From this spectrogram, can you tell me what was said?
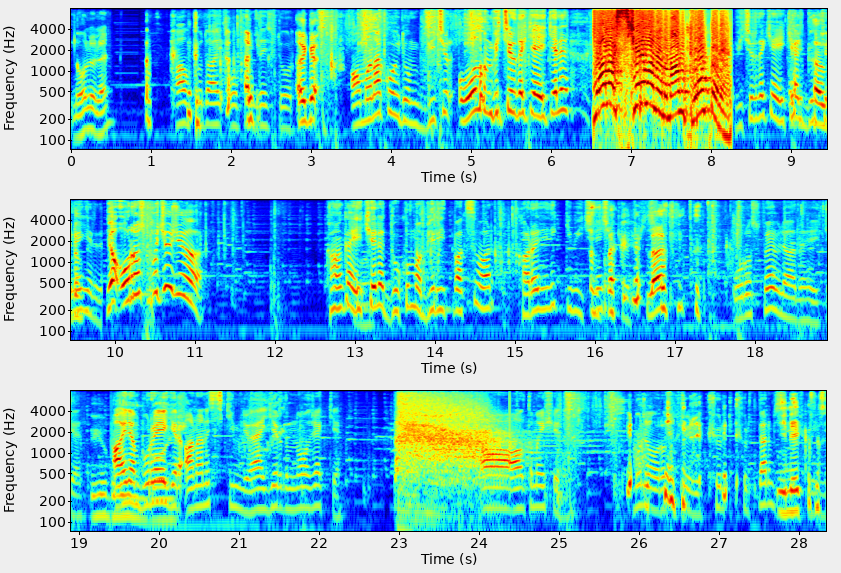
ne oluyor lan? How could I open this door? Aga Amına koydum Witcher oğlum Witcher'daki heykeli Yavaş sikerim ananı Mahmut bırak beni. Witcher'daki heykel götüne girdi. Ya orospu çocuğu. Kanka heykele dokunma bir hitbox'ı var. Kara delik gibi içine çekiyor. lan. Orospu evladı heykel. Aynen buraya gir ananı sikim diyor. Ha girdim ne olacak ki? Aa altıma işedim. Bu ne orospu çocuğu? Kürt, Kürtler mi? Yine kız.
